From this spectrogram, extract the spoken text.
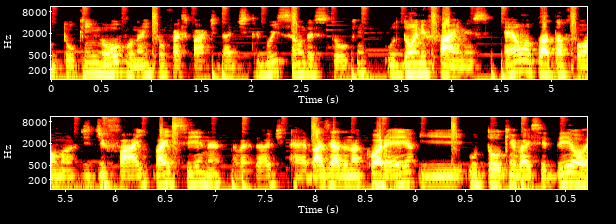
um token novo, né, então faz parte da distribuição desse token. O Doni Finance é uma plataforma de DeFi, vai ser, né, na verdade, é baseada na Coreia e o token vai ser DON.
